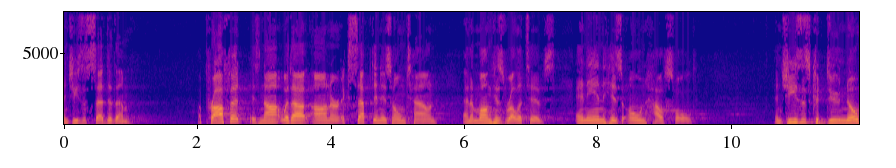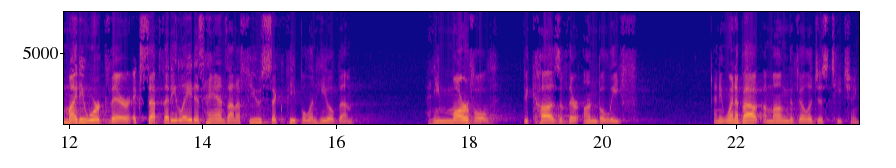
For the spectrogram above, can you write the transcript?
And Jesus said to them, A prophet is not without honor except in his hometown and among his relatives and in his own household. And Jesus could do no mighty work there except that he laid his hands on a few sick people and healed them. And he marveled because of their unbelief. And he went about among the villages teaching.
